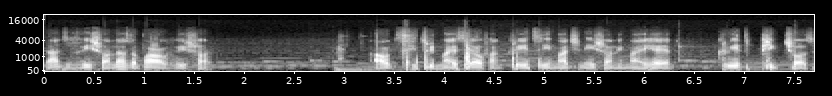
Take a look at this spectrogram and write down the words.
that's vision that's the power of vision i would sit with myself and create the imagination in my head create pictures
